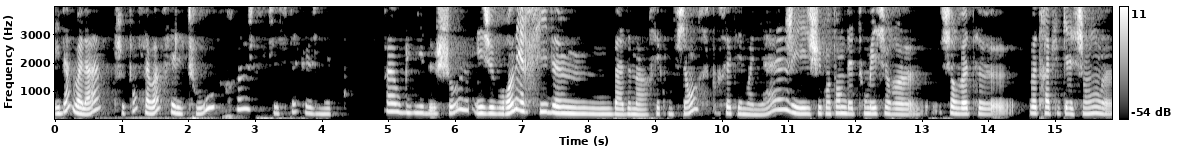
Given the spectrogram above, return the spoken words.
Et bien voilà, je pense avoir fait le tour. J'espère que je n'ai pas oublié de choses. Et je vous remercie de, bah, de m'avoir fait confiance pour ce témoignage. Et je suis contente d'être tombée sur, euh, sur votre, euh, votre application, euh,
